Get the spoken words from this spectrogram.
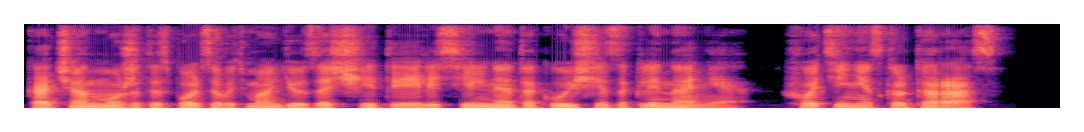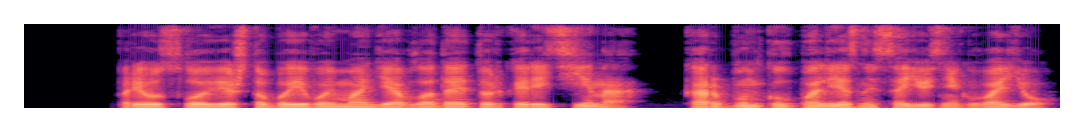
Качан может использовать магию защиты или сильные атакующие заклинания, хоть и несколько раз. При условии, что боевой магией обладает только Ретина, Карбункул полезный союзник в бою.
